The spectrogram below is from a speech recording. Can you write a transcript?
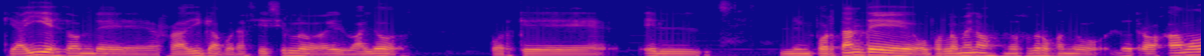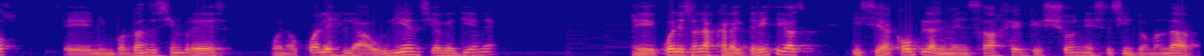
que ahí es donde radica, por así decirlo, el valor, porque lo importante, o por lo menos nosotros cuando lo trabajamos, lo importante siempre es bueno, cuál es la audiencia que tiene, eh, cuáles son las características y se acopla el mensaje que yo necesito mandar.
